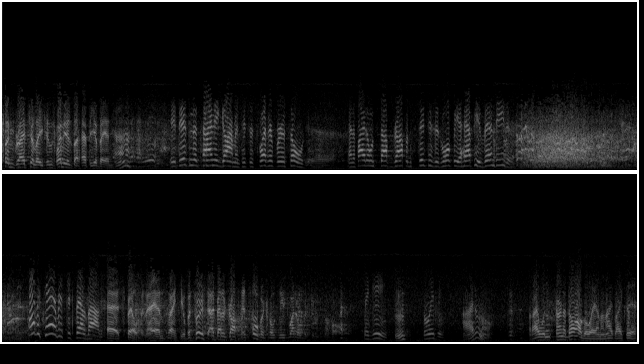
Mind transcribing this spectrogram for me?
Congratulations. When is the happy event? Huh? It isn't a tiny garment. It's a sweater for a soldier. And if I don't stop dropping stitches, it won't be a happy event either. Have a chair, Mr. Spellbound. Uh, Spelvin, and thank you. But first, I'd better drop this overcoat and these wet overshoes in the hall. McGee, Hmm? who is he? I don't know. But I wouldn't turn a dog away on a night like this.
